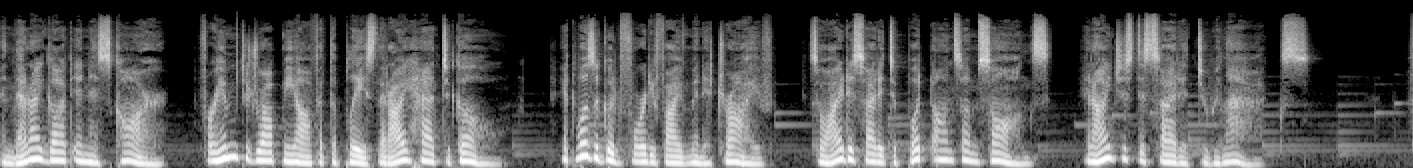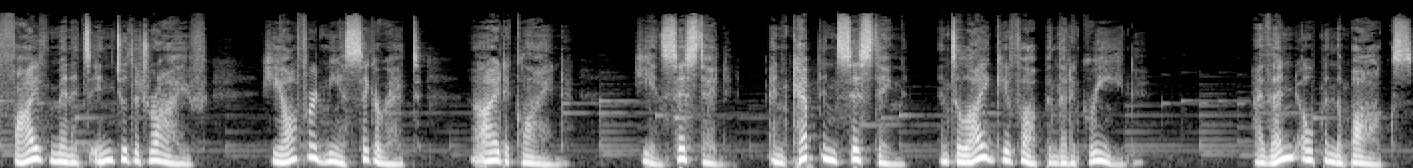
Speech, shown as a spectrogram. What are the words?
and then I got in his car for him to drop me off at the place that I had to go. It was a good 45 minute drive, so I decided to put on some songs and I just decided to relax. Five minutes into the drive, he offered me a cigarette. I declined. He insisted and kept insisting until I gave up and then agreed. I then opened the box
